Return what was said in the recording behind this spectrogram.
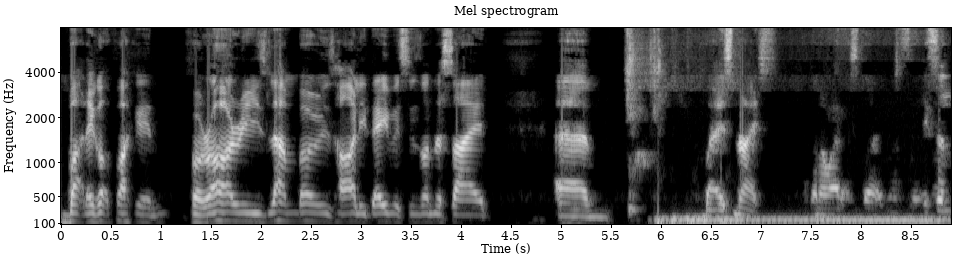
but they got fucking Ferraris, Lambos, Harley Davidsons on the side. Um, but it's nice. I don't know why that started. It's a,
